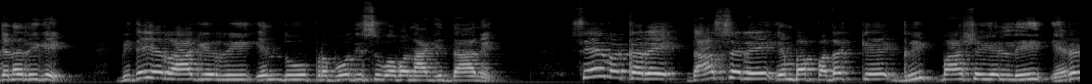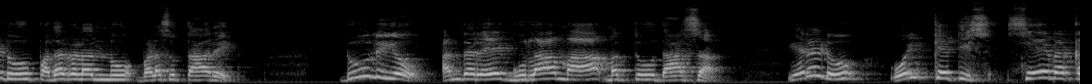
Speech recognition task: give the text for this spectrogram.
ಜನರಿಗೆ ವಿಧೇಯರಾಗಿರ್ರಿ ಎಂದು ಪ್ರಬೋಧಿಸುವವನಾಗಿದ್ದಾನೆ. ಸೇವಕರೇ, ದಾಸರೇ ಎಂಬ ಪದಕ್ಕೆ ಗ್ರೀಕ್ ಭಾಷೆಯಲ್ಲಿ ಎರಡು ಪದಗಳನ್ನು ಬಳಸುತ್ತಾರೆ. ಡೂಲಿಯೋ ಅಂದರೆ ಗುಲಾಮ ಮತ್ತು ದಾಸ. ಎರಡು ಒಯ್ಕೆಟಿಸ್ ಸೇವಕ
